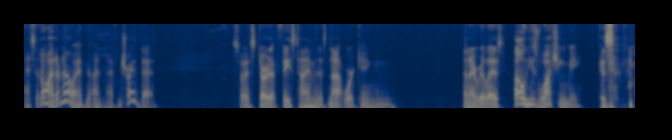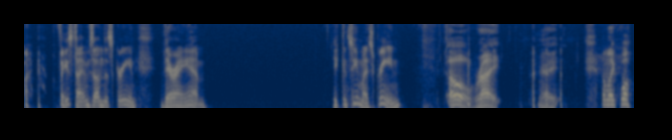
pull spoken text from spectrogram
I said, "Oh, I don't know. I haven't I haven't tried that." So I start up FaceTime, and it's not working, and then I realized, oh, he's watching me because my FaceTime's on the screen. There I am. He can see my screen. Oh, right. Right. I'm like, well,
